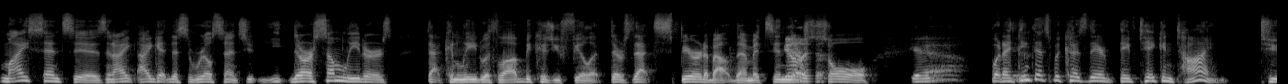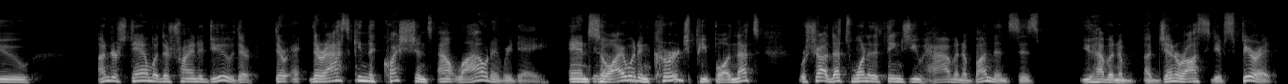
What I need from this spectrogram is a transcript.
my sense is and i i get this real sense you, you, there are some leaders that can lead with love because you feel it. There's that spirit about them. It's in their it. soul. Yeah. But I yeah. think that's because they're they've taken time to understand what they're trying to do. They're they're they're asking the questions out loud every day. And so yeah. I would encourage people, and that's Rashad, that's one of the things you have in abundance is you have an, a generosity of spirit,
